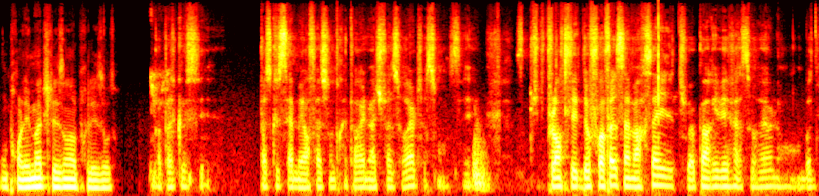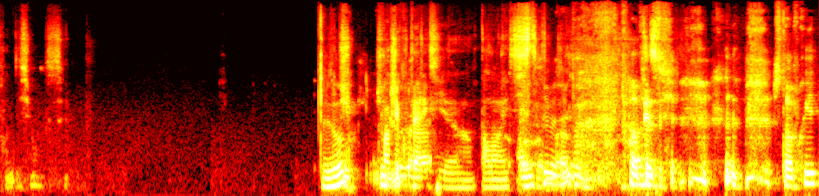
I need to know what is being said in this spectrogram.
on prend les matchs les uns après les autres. Bah, parce que c'est parce que c'est la meilleure façon de préparer le match face au Real. De toute façon, tu te plantes les deux fois face à Marseille, tu vas pas arriver face au Real en bonne condition. Les autres Je, crois que j'ai coupé Alexis. Euh, pardon, Alexis. je t'en prie.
